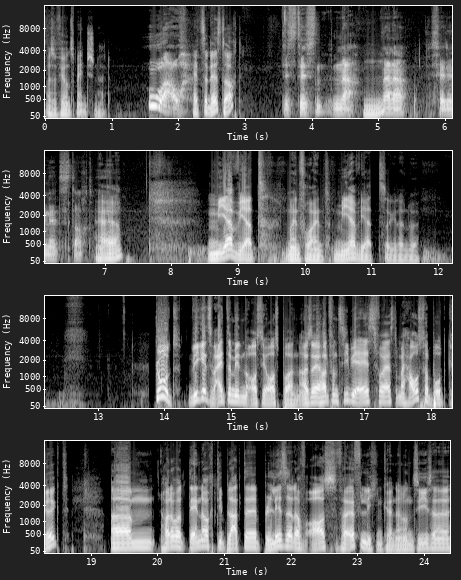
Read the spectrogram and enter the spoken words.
Also für uns Menschen halt. Wow. Hättest du das gedacht? Das, das, na, na, na, das hätte ich nicht gedacht. Ja, ja. Mehrwert, mein Freund. Mehrwert, sage ich da nur. Gut, wie geht's weiter mit dem Ossi Osborn? Also er hat von CBS vorerst einmal Hausverbot gekriegt, ähm, hat aber dennoch die Platte Blizzard of Oz veröffentlichen können und sie ist ein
